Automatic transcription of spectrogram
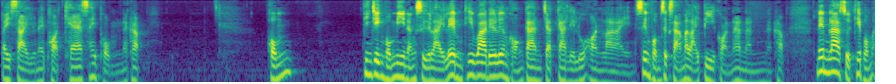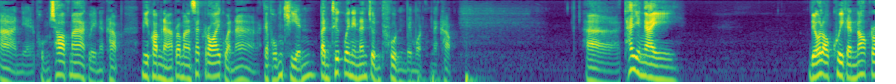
ไปใส่อยู่ในพอดแคสต์ให้ผมนะครับ ผม จริงๆ ผมมีหนังสือหลายเล่มที่ว่าด้วยเรื่องของการจัดการเรียนรู้ออนไลน์ ซึ่งผมศึกษามาหลายปีก่อนหน้านั้นนะครับ เล่มล่าสุดที่ผมอ่านเนี่ยผมชอบมากเลยนะครับ มีความหนาประมาณสักร้อยกว่าหน้า แต่ผมเขียนบันทึกไว้ในนั้นจนพรุนไปหมดนะครับถ้ายังไง เดี๋ยวเราคุยกันนอกร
